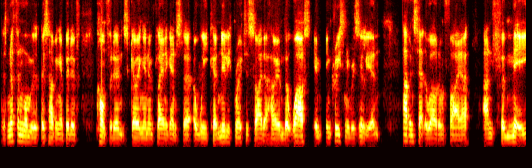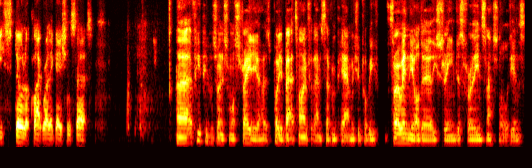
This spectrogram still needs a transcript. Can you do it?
There's nothing wrong with us having a bit of confidence going in and playing against a, a weaker, newly promoted side at home that, whilst in, increasingly resilient, haven't set the world on fire, and for me, still look like relegation certs. Uh, a few people joining us from Australia. It's probably a better time for them, 7 p.m. We should probably throw in the odd early stream just for the international audience.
